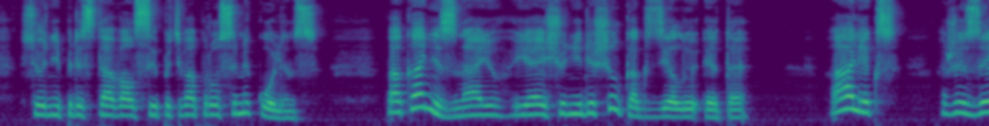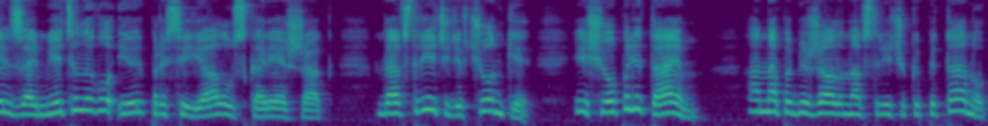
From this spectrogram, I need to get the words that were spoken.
— все не переставал сыпать вопросами Коллинз пока не знаю я еще не решил как сделаю это алекс жизель заметил его и просияла ускоряя шаг до встречи девчонки еще полетаем она побежала навстречу капитану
